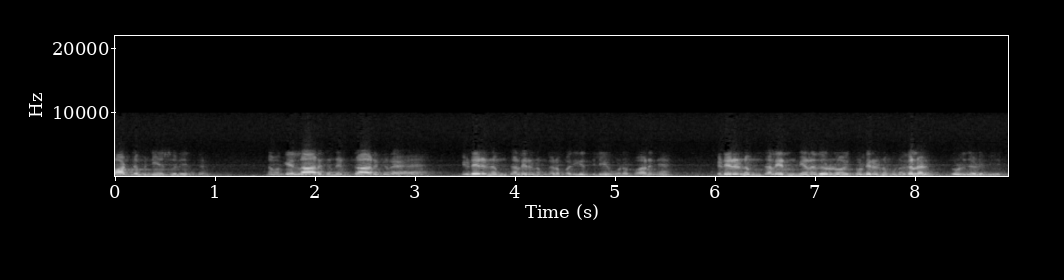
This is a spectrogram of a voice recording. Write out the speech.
பாட்டு முன்னே சொல்லியிருக்கேன். நமக்கு எல்லாருக்கும் நெற்றா இருக்கிற இடரினம் தலைரணம்ங்கிற பதிகத்திலேயே கூட பாருங்க. இடரினம் தலைரணம் எனது நோய் தொடரினும் உணகலன் தொழுதழுவியது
